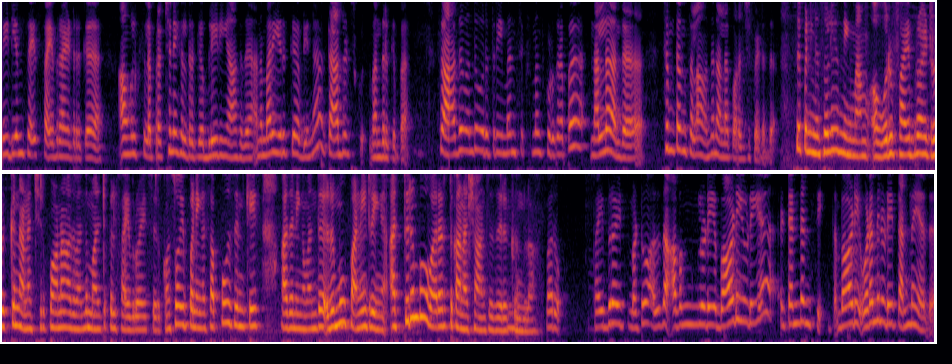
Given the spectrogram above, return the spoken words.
மீடியம் சைஸ் ஃபைப்ராய்டு இருக்குது அவங்களுக்கு சில பிரச்சனைகள் இருக்குது ப்ளீடிங் ஆகுது அந்த மாதிரி இருக்குது அப்படின்னா டேப்லெட்ஸ் வந்திருக்கு இப்போ. ஸோ அது வந்து ஒரு த்ரீ மந்த்ஸ் சிக்ஸ் மந்த்ஸ் கொடுக்குறப்ப நல்ல அந்த சிம்டம்ஸ் எல்லாம் வந்து நல்லா குறைஞ்சி போயிடுது. ஸோ இப்போ நீங்கள் சொல்லியிருந்தீங்க மேம் ஒரு ஃபைப்ராய்டு இருக்குன்னு நினச்சிருப்போம். ஆனால் அது வந்து மல்டிபிள் ஃபைப்ராய்ட்ஸ் இருக்கும். ஸோ இப்போ நீங்கள் சப்போஸ் இன் கேஸ் அதை நீங்கள் வந்து ரிமூவ் பண்ணிடுறீங்க. அது திரும்ப வர்றதுக்கான சான்சஸ் இருக்குங்களா? வரும். ஃபைப்ராய்ட்ஸ் மட்டும் அதுதான். அவங்களுடைய பாடியுடைய டெண்டன்சி பாடி உடம்பினுடைய தன்மை அது.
